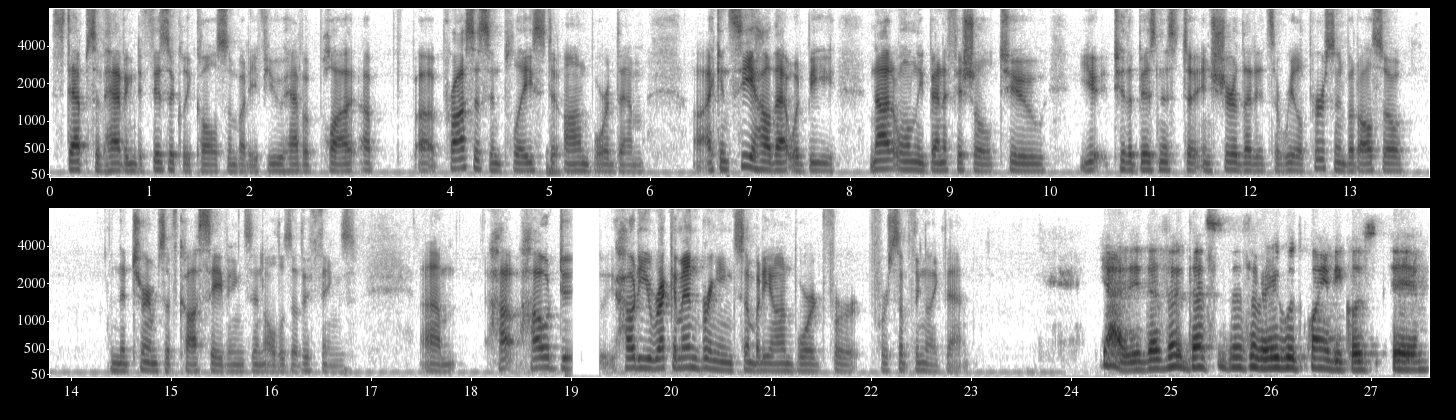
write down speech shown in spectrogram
steps of having to physically call somebody if you have a, pl- a, a process in place to onboard them uh, I can see how that would be not only beneficial to you to the business to ensure that it's a real person, but also in the terms of cost savings and all those other things. Um, how how do how do you recommend bringing somebody on board for for something like that? Yeah, that's a, that's that's a very good point because um,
